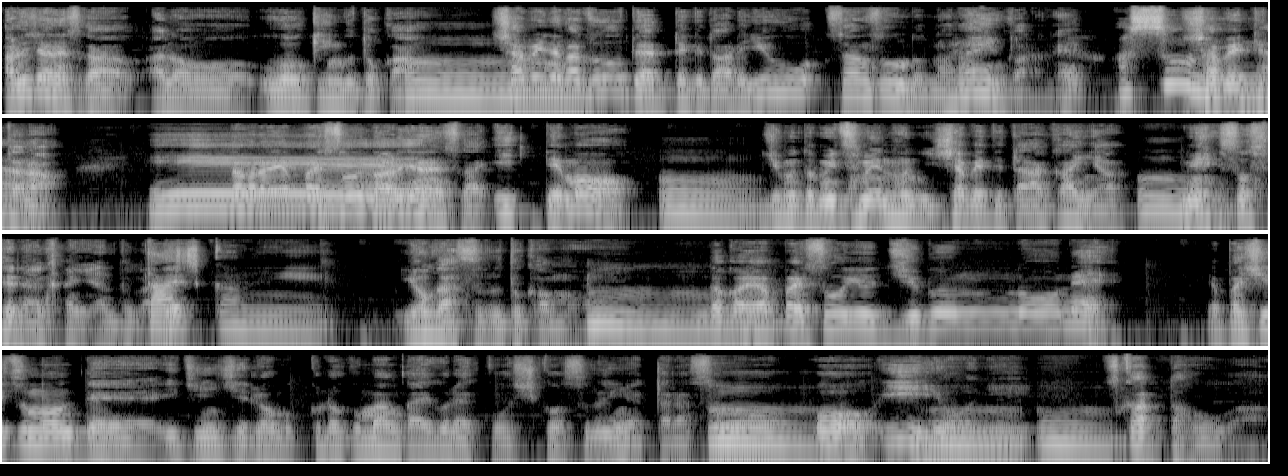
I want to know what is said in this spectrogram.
あるじゃないですか。あの、ウォーキングとか。喋、うん、りながらずっとやってるけど、あれ有酸素運動ならへんからね。あ、そう喋ってたら。ええー、だからやっぱりそういうのあるじゃないですか。行っても、うん、自分と見つめるのに喋ってたらあかんやん。うん、瞑想せなあかんやんとかね。確かに。ヨガするとかも。うんうんうん、だからやっぱりそういう自分のね、やっぱり質問って1日 6, 6万回ぐらいこう思考するんやったら、そのをいいように使った方が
